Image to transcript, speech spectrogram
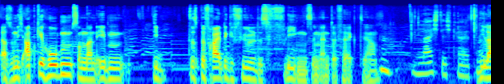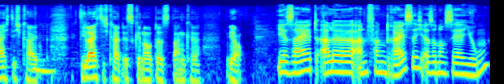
also nicht abgehoben, sondern eben die, das befreite Gefühl des Fliegens im Endeffekt, ja. Leichtigkeit. Die Ne? Leichtigkeit. Die Leichtigkeit ist genau das, danke. Ja. Ihr seid alle Anfang 30, also noch sehr jung.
